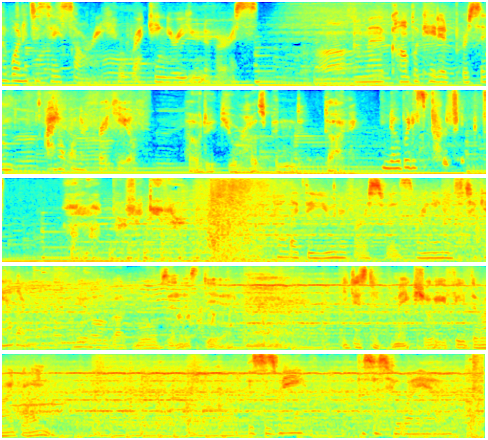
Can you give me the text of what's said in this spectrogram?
I wanted to say sorry for wrecking your universe. I'm a complicated person. I don't want to hurt you. How did your husband die? Nobody's perfect. I'm not perfect either. I felt like the universe was bringing us together. We all got wolves in us, dear. You just have to make sure you feed the right one. This is me. This is who I am.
